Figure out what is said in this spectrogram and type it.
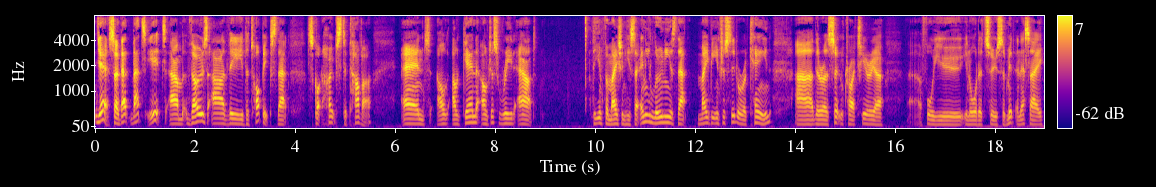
Yeah, so that that's it. Um, those are the the topics that Scott hopes to cover, and I'll again I'll just read out the information here. So any loonies that may be interested or are keen, uh, there are certain criteria uh, for you in order to submit an essay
